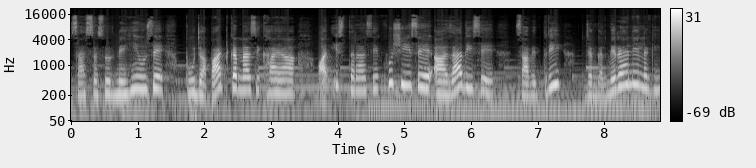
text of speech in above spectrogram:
सास ससुर ने ही उसे पूजा पाठ करना सिखाया और इस तरह से खुशी से, आज़ादी से सावित्री जंगल में रहने लगी।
